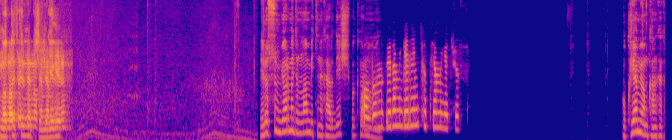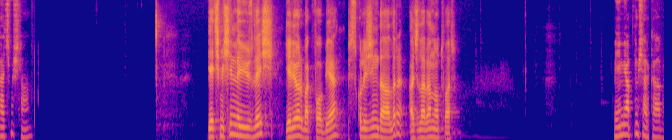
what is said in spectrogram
Not, Not defterini okuyacağım. Gelin. Gelin. Virüsüm görmedim lan bitini kardeş. Bakıyorum. Olduğumuz yere mi geleyim çatıya mı geçiyorsun? Okuyamıyorum kanka kaçmış lan. Geçmişinle yüzleş. Geliyor bak fobia. Psikolojin dağılır. Acılara not var. Benim yaptığım şarkı abi.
